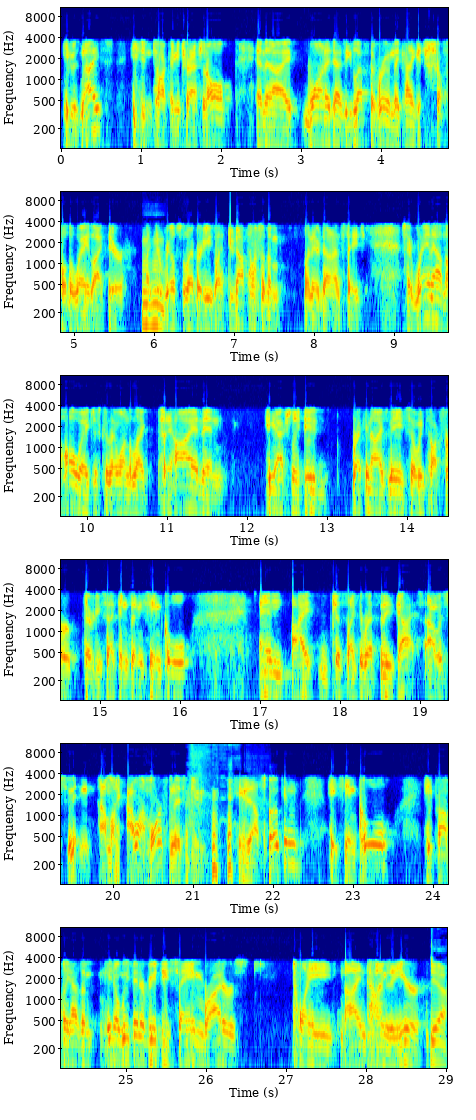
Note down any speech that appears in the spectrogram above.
He was nice. He didn't talk any trash at all. And then I wanted, as he left the room, they kind of get shuffled away like they're like Mm-hmm. they're real celebrities. Like, do not talk to them when they were done on stage. So I ran out in the hallway just because I wanted to like say hi. And then he actually did recognize me, so we talked for 30 seconds, and he seemed cool. And I, just like the rest of these guys, I was smitten. I'm like, I want more from this dude. he was outspoken. He seemed cool. He probably has a, you know, we've interviewed these same riders 29 times a year. yeah,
